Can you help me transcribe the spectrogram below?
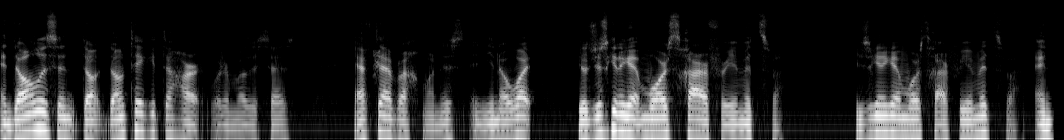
and don't listen. Don't don't take it to heart what her mother says. You have to have rahmanas, and you know what? You're just gonna get more schar for your mitzvah. You're just gonna get more schar for your mitzvah, and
